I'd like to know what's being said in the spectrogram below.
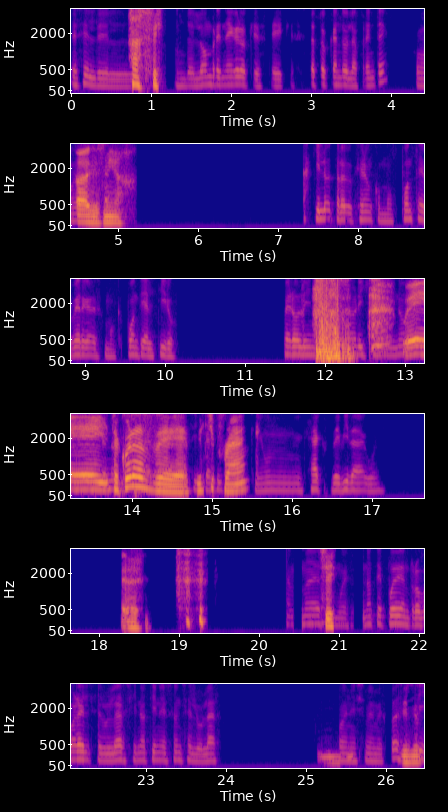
Es el del, Ah, sí. del hombre negro que, este, que se está tocando la frente. como Ay, Dios mío. Aquí lo tradujeron como ponte verga, es como que ponte al tiro. Pero la intención original, ¿no? Güey, ¿te acuerdas de Pinche Frank? un hacks de vida, güey. Más Sí. como es, no te pueden robar el celular si no tienes un celular. Bueno, meme. Cosas dices, así.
